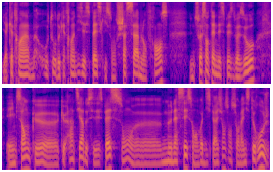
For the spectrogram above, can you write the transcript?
il y a 80, bah, autour de 90 espèces qui sont chassables en France, une soixantaine d'espèces d'oiseaux, et il me semble que, euh, que un tiers de ces espèces sont euh, menacées, sont en voie de disparition, sont sur la liste rouge,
